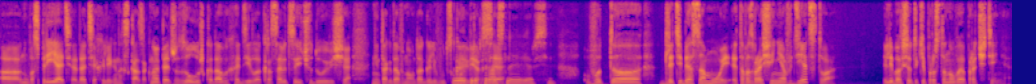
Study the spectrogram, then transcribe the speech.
э, ну, восприятие да, тех или иных сказок. Но ну, опять же, Золушка да, выходила, Красавица и чудовище не так давно, да, голливудская Ой, версия. прекрасная версия. Вот э, для тебя самой это возвращение в детство, либо все-таки просто новое прочтение?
